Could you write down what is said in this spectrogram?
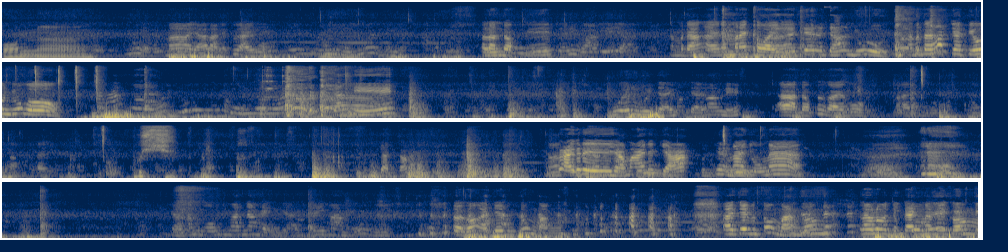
còn à, mà dạ là cái cứ ai luôn. Lần đọc thì mà đáng ai nên mà này tuổi À, chết là chán anh chú rồi. Mà bây giờ hết chơi tiêu chú cô. Chán gì? Là người chạy mất chạy lắm nè à đọc cái gọi cô ai cũng đúng đúng làm tay Uish. chặt cắm cái cái đi giờ mai nó chả. Hôm nay dùng nè. Rồi con ai chơi mình tung mặn ai chơi mình tung mặn con lâu lâu chụp canh là đi con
